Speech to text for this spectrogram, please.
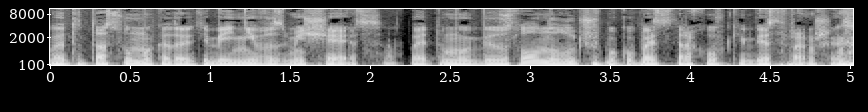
это та сумма, которая тебе не возмещается. Поэтому, безусловно, лучше покупать страховки без франшизы.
